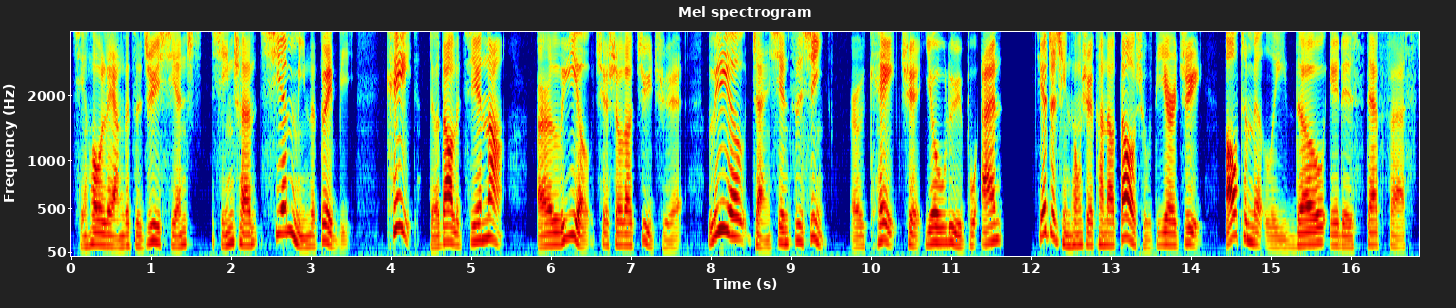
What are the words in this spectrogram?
前后两个子句形形成鲜明的对比。Kate 得到了接纳，而 Leo 却受到拒绝。Leo 展现自信，而 Kate 却忧虑不安。接着，请同学看到倒数第二句：Ultimately, though it is steadfast.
